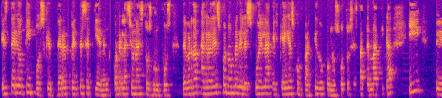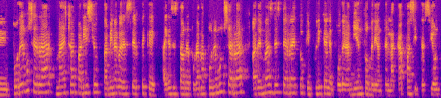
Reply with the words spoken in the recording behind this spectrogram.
estereotipos que de repente se tienen con relación a estos grupos. De verdad, agradezco a nombre de la escuela el que hayas compartido con nosotros esta temática y eh, podemos cerrar, maestra Aparicio, también agradecerte que hayas estado en el programa. Podemos cerrar, además de este reto que implica el empoderamiento mediante la capacitación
